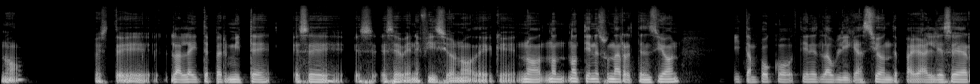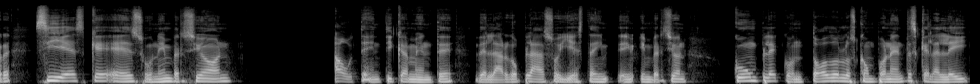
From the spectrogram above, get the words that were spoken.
¿no? Este, la ley te permite ese, ese, ese beneficio, ¿no? De que no, no, no tienes una retención y tampoco tienes la obligación de pagar el ISR si es que es una inversión auténticamente de largo plazo y esta in- eh, inversión cumple con todos los componentes que la ley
